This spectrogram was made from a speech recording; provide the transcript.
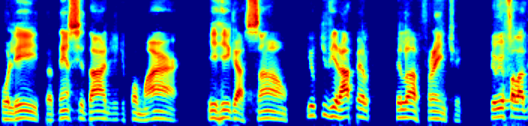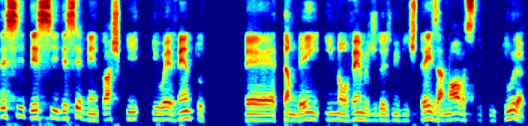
colheita, densidade de pomar, irrigação e o que virá pela, pela frente. Eu ia falar desse, desse, desse evento. Acho que, que o evento é, também em novembro de 2023, a nova citricultura,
